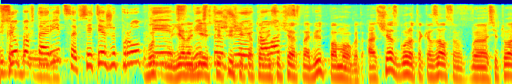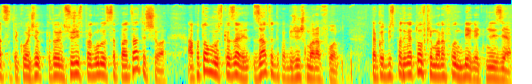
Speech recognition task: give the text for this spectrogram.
все повторится, все те же пробки, Вот я надеюсь, те шишки, которые коллапс. сейчас набьют, помогут. А сейчас город оказался в э, ситуации такого человека, который всю жизнь прогулился по Татышева, а потом ему сказали, завтра ты побежишь марафон. Так вот, без подготовки марафон бегать нельзя.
